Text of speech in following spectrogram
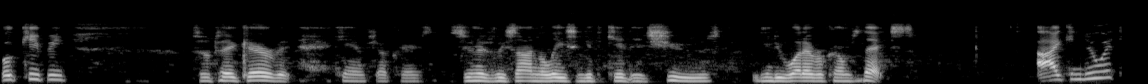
bookkeeping. So take care of it, Cam shook hands. As soon as we sign the lease and get the kid his shoes, we can do whatever comes next. I can do it,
